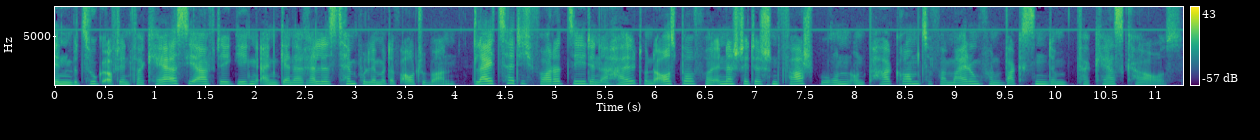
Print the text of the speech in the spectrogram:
in Bezug auf den Verkehr ist die AfD gegen ein generelles Tempolimit auf Autobahnen. Gleichzeitig fordert sie den Erhalt und Ausbau von innerstädtischen Fahrspuren und Parkraum zur Vermeidung von wachsendem Verkehrschaos.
